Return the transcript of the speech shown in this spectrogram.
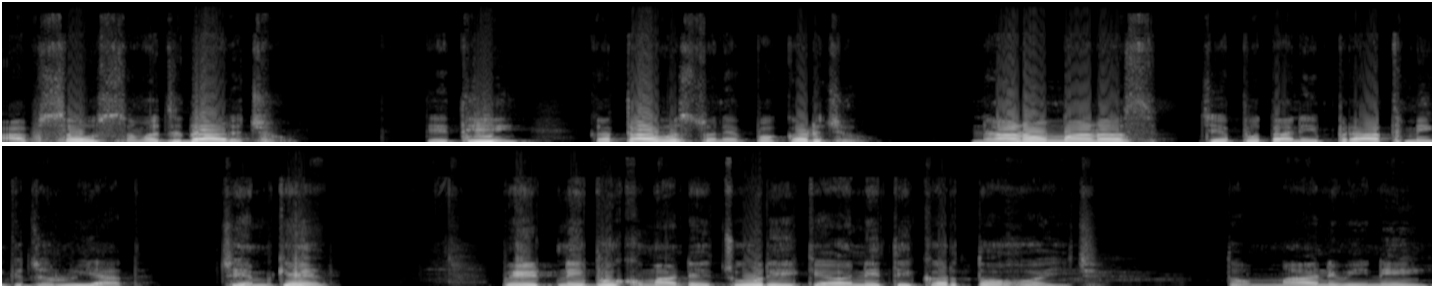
આપ સૌ સમજદાર છો. તેથી કથા વસ્તુને પકડજો. નાનો માણસ જે પોતાની પ્રાથમિક જરૂરિયાત, જેમ કે પેટની ભૂખ માટે ચોરી કે અનીતિ કરતો હોય છે, તો માનવીની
